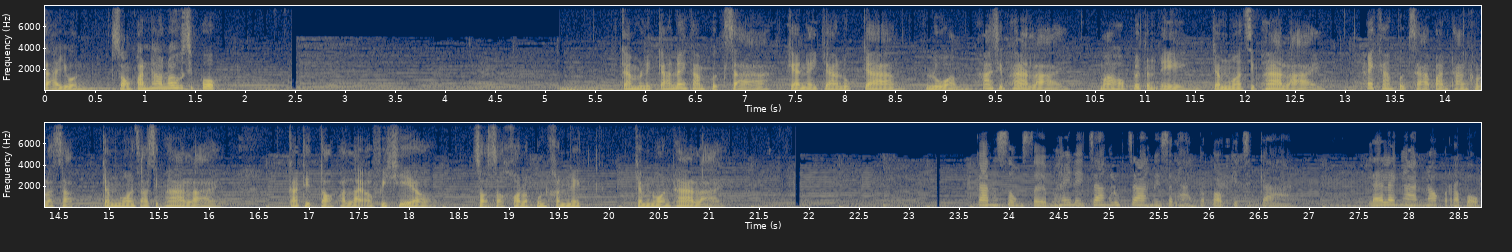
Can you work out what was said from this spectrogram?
ษายน 2566 การบริการให้คำปรึกษา แก่นายจ้างลูกจ้าง รวม 55 ราย มาพบด้วยตนเองจำนวน 15 ราย ให้คำปรึกษาผ่านทางโทรศัพท์จำนวน 35 ราย การติดต่อผ่านไลน์ออฟฟิเชียลสสคลำพูนคอนเน็ก จำนวน 5 ราย การส่งเสริมให้ในจ้างลูกจ้างในสถานประกอบกิจการ และแรงงานนอกระบบ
